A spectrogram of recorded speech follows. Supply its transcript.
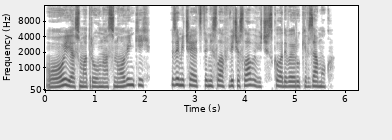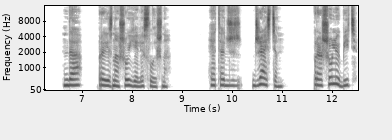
«Ой, я смотрю, у нас новенький», — замечает Станислав Вячеславович, складывая руки в замок. «Да», — произношу еле слышно. «Это Дж... Джастин. Прошу любить.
